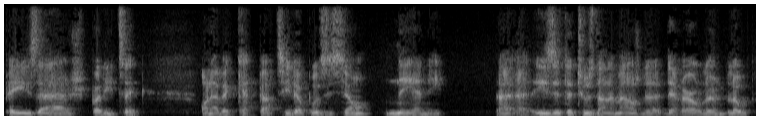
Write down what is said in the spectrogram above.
paysage politique, on avait quatre partis d'opposition nez à nez. Euh, euh, ils étaient tous dans la marge d'erreur l'un de l'autre.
